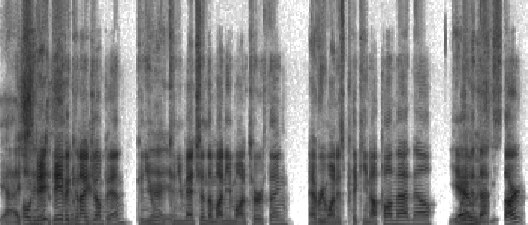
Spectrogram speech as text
yeah. oh, da- David, can I jump in? Can you yeah, yeah. can you mention the Money Montour thing? Everyone is picking up on that now. Yeah, When did that start?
